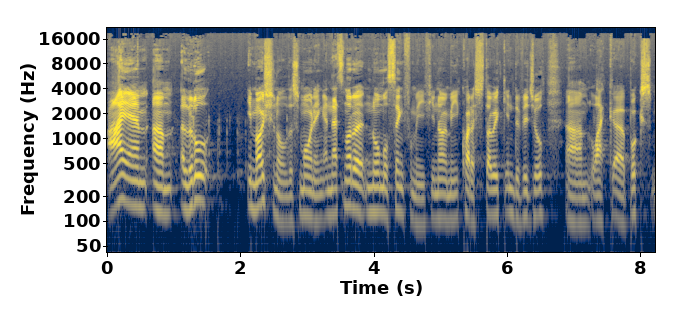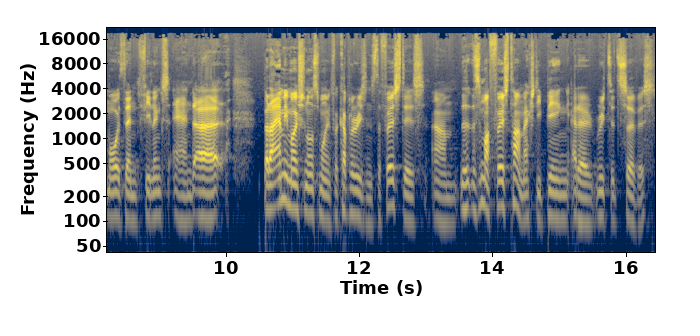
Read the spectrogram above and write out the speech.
I am um, a little emotional this morning, and that's not a normal thing for me. If you know me, quite a stoic individual, um, like uh, books more than feelings. And uh, but I am emotional this morning for a couple of reasons. The first is um, th- this is my first time actually being at a rooted service,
